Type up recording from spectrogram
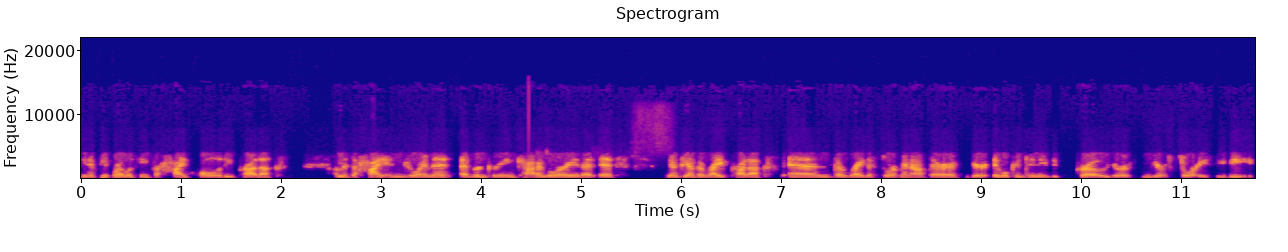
you know, people are looking for high quality products. Um, it's a high enjoyment, evergreen category that if you know if you have the right products and the right assortment out there, it will continue to grow your your store ACV.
